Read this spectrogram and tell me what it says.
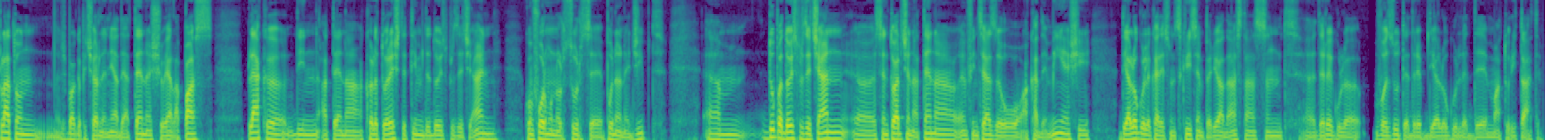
Platon își bagă picioarele în ea de Atena și o ia la pas, pleacă din Atena, călătorește timp de 12 ani, conform unor surse, până în Egipt. Um, după 12 ani uh, se întoarce în Atena, înființează o academie și dialogurile care sunt scrise în perioada asta sunt uh, de regulă văzute drept dialogurile de maturitate.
